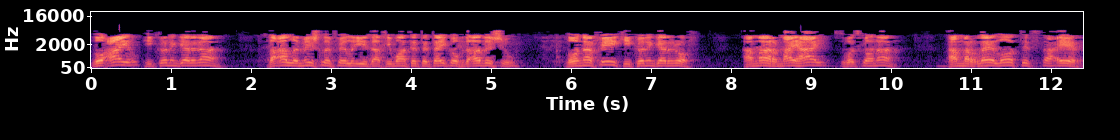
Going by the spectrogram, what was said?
Lo ayil. He couldn't get it on. Baal mishle fil idach. He wanted to take off the other shoe. Lo nafik. He couldn't get it off. Amar my. So what's going on? Amar le lo titzta'er.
